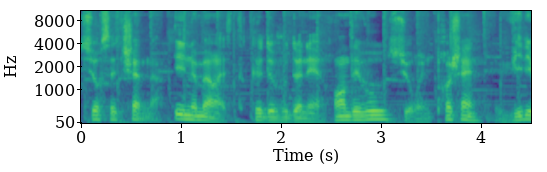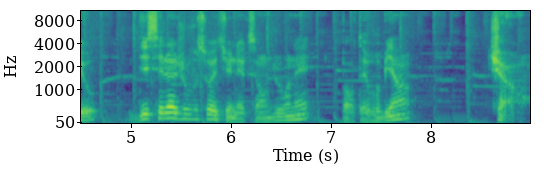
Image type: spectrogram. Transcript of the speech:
sur cette chaîne. Il ne me reste que de vous donner rendez-vous sur une prochaine vidéo. D'ici là, je vous souhaite une excellente journée, portez-vous bien, ciao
